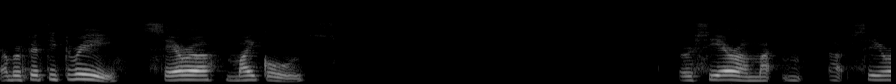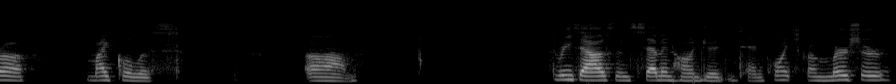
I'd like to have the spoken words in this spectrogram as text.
Number 53, Sarah Michaels, or Sierra, uh, Sierra Michaelis, um, 3,710 points from Mercer,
